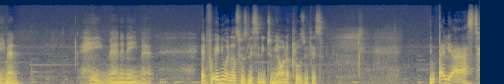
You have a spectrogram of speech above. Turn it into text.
Amen. Amen and amen. And for anyone else who's listening to me, I want to close with this. In earlier, I asked,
